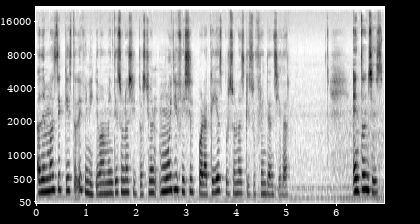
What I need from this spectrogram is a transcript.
además de que esta definitivamente es una situación muy difícil para aquellas personas que sufren de ansiedad. Entonces,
